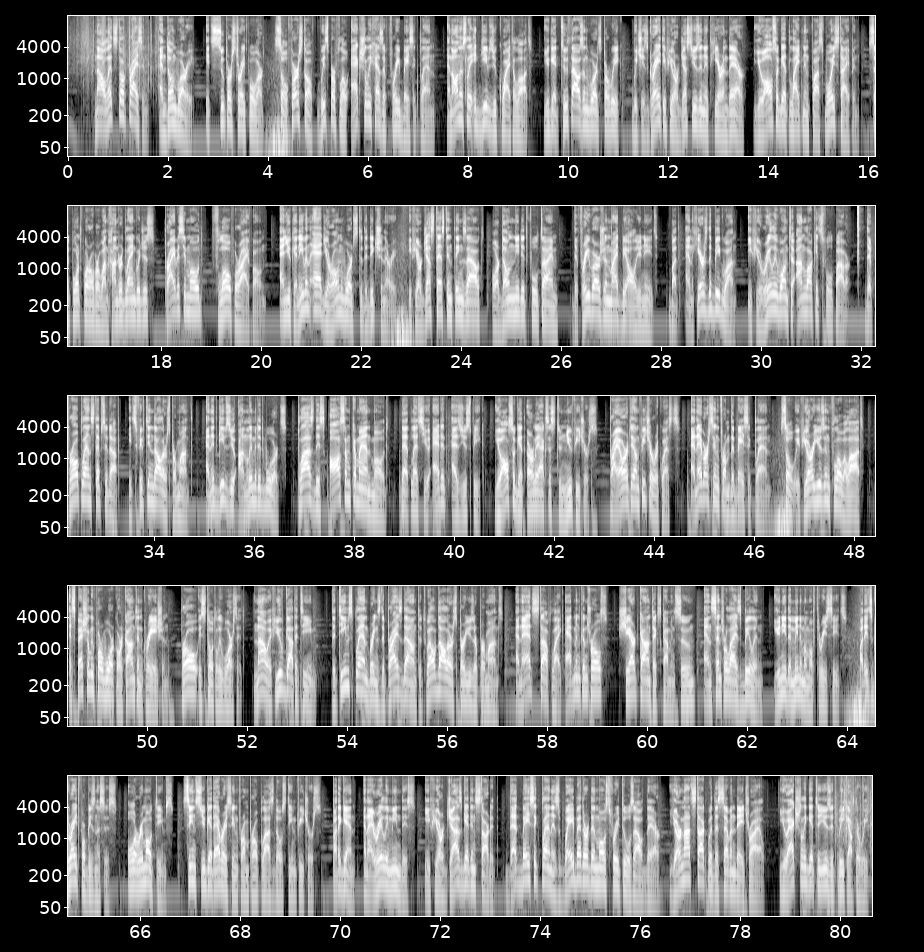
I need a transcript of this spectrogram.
Now let's talk pricing, and don't worry, it's super straightforward. So first off, Wispr Flow actually has a free basic plan. And honestly, it gives you quite a lot. You get 2000 words per week, which is great if you're just using it here and there. You also get lightning fast voice typing, support for over 100 languages, privacy mode, flow for iPhone. And you can even add your own words to the dictionary. If you're just testing things out or don't need it full time, the free version might be all you need. But, and here's the big one, if you really want to unlock its full power, the Pro plan steps it up, it's $15 per month, and it gives you unlimited words, plus this awesome command mode that lets you edit as you speak. You also get early access to new features, priority on feature requests, and everything from the basic plan. So if you're using Flow a lot, especially for work or content creation, Pro is totally worth it. Now if you've got a team, the Teams plan brings the price down to $12 per user per month and adds stuff like admin controls, shared context coming soon, and centralized billing, you need a minimum of three seats. But it's great for businesses or remote teams, since you get everything from Pro Plus those team features. But again, and I really mean this, if you're just getting started, that basic plan is way better than most free tools out there. You're not stuck with the 7-day trial. You actually get to use it week after week.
